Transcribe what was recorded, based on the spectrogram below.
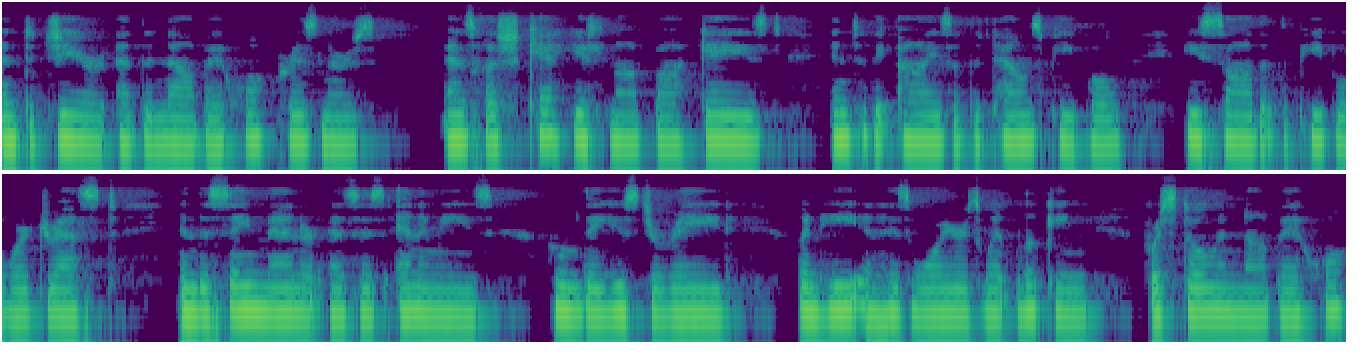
and to jeer at the Nabeho prisoners. As Rashkeh Yilnaba gazed into the eyes of the townspeople, he saw that the people were dressed in the same manner as his enemies, whom they used to raid when he and his warriors went looking for stolen Nabeho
